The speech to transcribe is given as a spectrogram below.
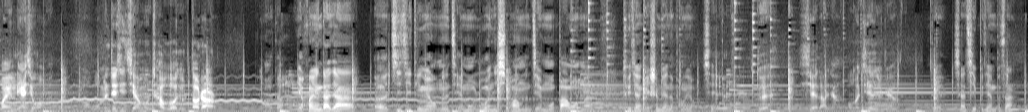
欢迎联系我们。是吧我们这期节目差不多就到这儿了。好的，也欢迎大家呃积极订阅我们的节目。如果你喜欢我们的节目，把我们推荐给身边的朋友，谢谢大家。对，谢谢大家，我们今天就这样。对，下期不见不散。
